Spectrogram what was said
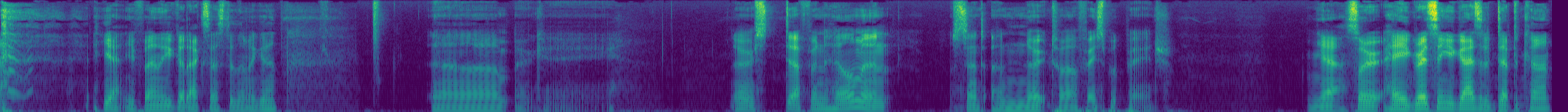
yeah, you finally got access to them again. Um. Okay. Oh, Stefan Hillman sent a note to our Facebook page. Yeah. So hey, great seeing you guys at Adepticon.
